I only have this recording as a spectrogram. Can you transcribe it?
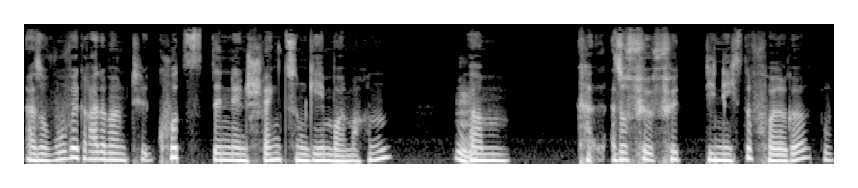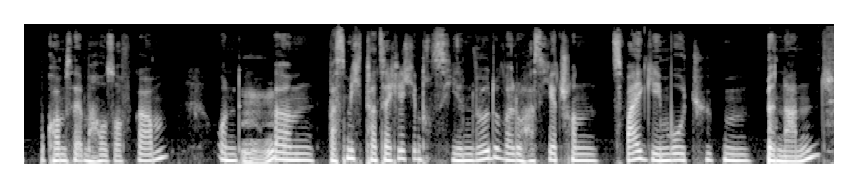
Also, wo wir gerade beim kurz den, den Schwenk zum Gameboy machen. Hm. Ähm, also für, für die nächste Folge, du bekommst ja immer Hausaufgaben. Und Mhm. ähm, was mich tatsächlich interessieren würde, weil du hast jetzt schon zwei Gameboy-Typen benannt.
